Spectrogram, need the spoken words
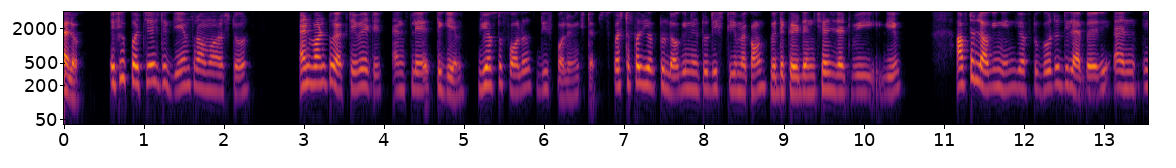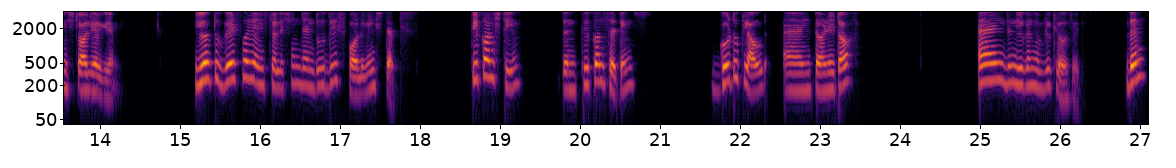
Hello. If you purchased a game from our store and want to activate it and play the game, you have to follow these following steps. First of all, you have to log in into the Steam account with the credentials that we give. After logging in, you have to go to the library and install your game. You have to wait for your installation, then do these following steps. Click on Steam, then click on Settings, go to Cloud and turn it off, and then you can simply close it. Then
